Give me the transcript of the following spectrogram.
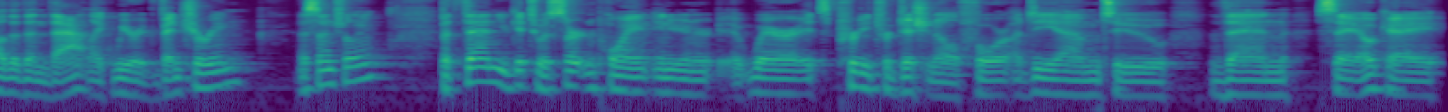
other than that. Like we're adventuring essentially. But then you get to a certain point in your where it's pretty traditional for a DM to then say okay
